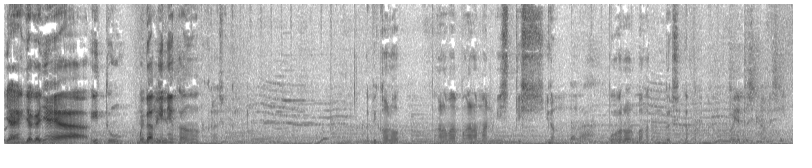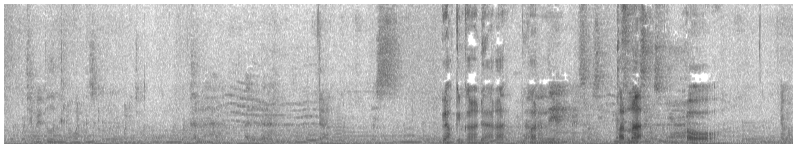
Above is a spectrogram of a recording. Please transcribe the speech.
Ya yang jaganya ya itu megangin yang ke kerasukan. Tapi kalau pengalaman-pengalaman mistis yang horor banget enggak sih nggak pernah. oh ya terus kenapa sih cewek itu lebih rawan kesurupan Yakin karena darah, bukan karena oh. Emang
